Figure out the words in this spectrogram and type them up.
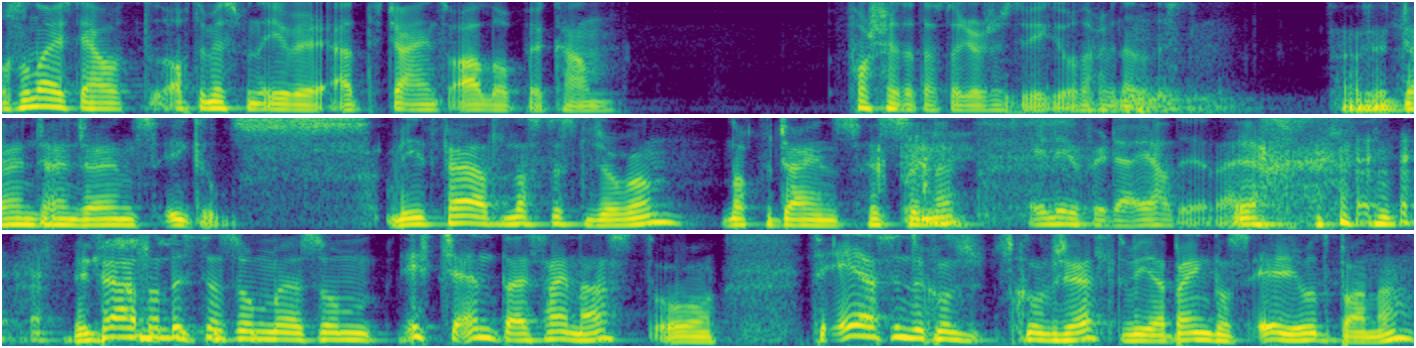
Och så nöjst jag har optimismen över att Giants all uppe kan fortsätta testa George Stevig och därför den listan. Så Giants Giants Giants Eagles. Vi får till nästa listen Jorgon, nog för Giants hissarna. Jag lever för det, jag hade det. Vi får till listan som som inte ända är senast och det är synd kontroversiellt via Bengals är i utbana.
